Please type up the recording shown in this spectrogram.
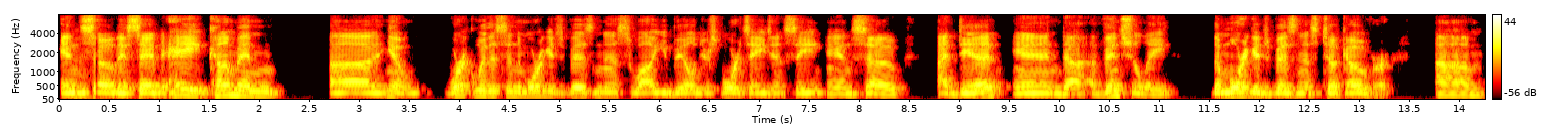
and so they said, "Hey, come and, uh, you know." Work with us in the mortgage business while you build your sports agency. And so I did, and uh, eventually the mortgage business took over. Um,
